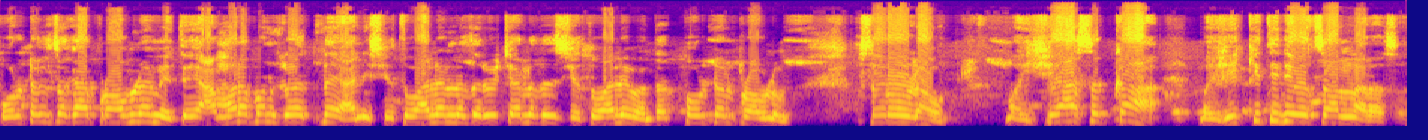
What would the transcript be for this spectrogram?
पोर्टलचं काय प्रॉब्लेम आहे ते आम्हाला पण कळत नाही. आणि सेतूवाल्यांना जर विचारलं तर सेतूवाले म्हणतात पोर्टल प्रॉब्लेम सर्व डाऊन मग हे असं का? मग हे किती दिवस चालणार असं?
